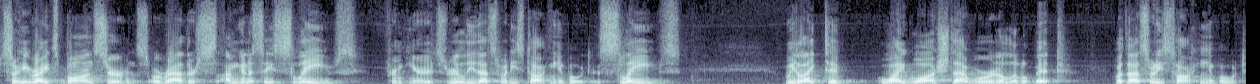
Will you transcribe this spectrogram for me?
So he writes bondservants, or rather, I'm going to say slaves from here. It's really, that's what he's talking about slaves. We like to whitewash that word a little bit, but that's what he's talking about.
